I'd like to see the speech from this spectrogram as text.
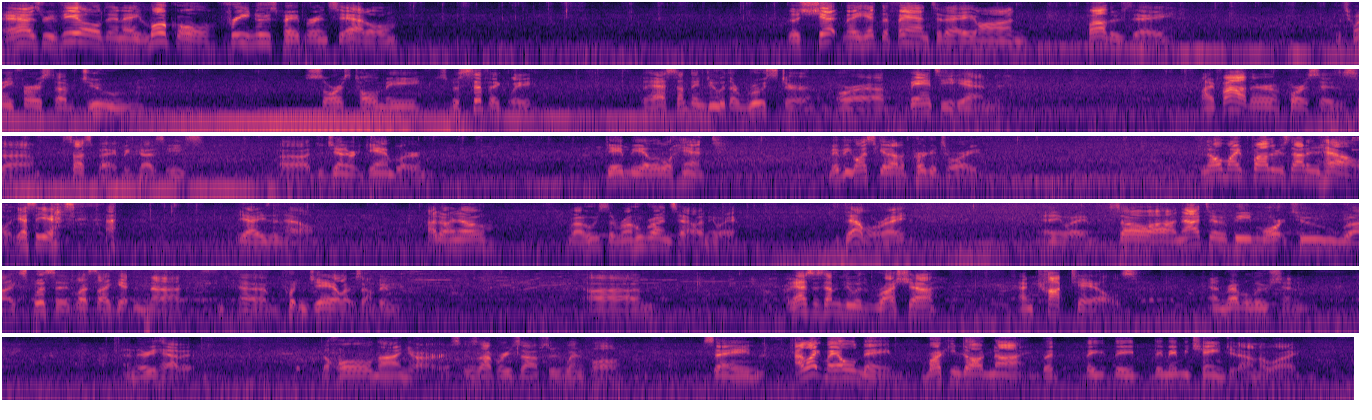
As revealed in a local free newspaper in Seattle, the shit may hit the fan today on Father's Day, the 21st of June. Source told me specifically that has something to do with a rooster or a banty hen. My father, of course, is uh, suspect because he's a degenerate gambler. Gave me a little hint. Maybe he wants to get out of purgatory. No, my father is not in hell. Yes, he is. yeah, he's in hell. How do I know? Well, who's the who runs hell anyway? The devil, right? Anyway, so uh, not to be more too uh, explicit, lest I get in, uh, uh put in jail or something. Um, it has something to do with Russia and cocktails and revolution. And there you have it. The whole nine yards. This is Operations Officer Windfall saying, I like my old name, Barking Dog 9, but they, they, they made me change it. I don't know why.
